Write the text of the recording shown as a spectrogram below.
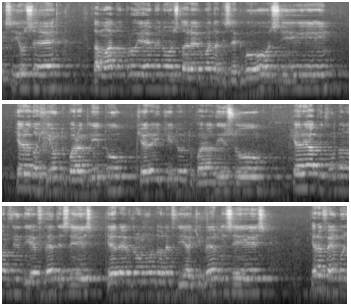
Μέλλοντα ηξίωσε, θαμάτων προϊέμενος τα ρεύματα της εκβόση, και ρε δοχείων του παρακλήτου, και ρε οικήτων του παραδείσου, και ρε απειθούν των ορθήν διευθέτησης, και ρε ευδρομούν των ευθεία κυβέρνησης, και ρε φέγγος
